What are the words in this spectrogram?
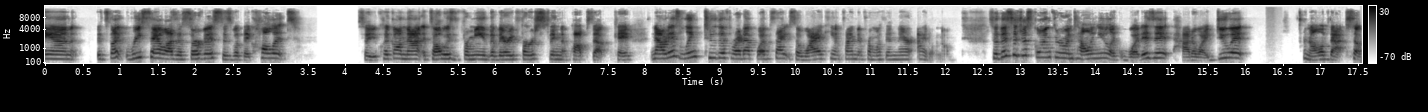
And it's like resale as a service is what they call it. So you click on that. It's always, for me, the very first thing that pops up, okay? Now it is linked to the thredUP website, so why I can't find it from within there, I don't know. So this is just going through and telling you, like, what is it? How do I do it? And all of that. So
